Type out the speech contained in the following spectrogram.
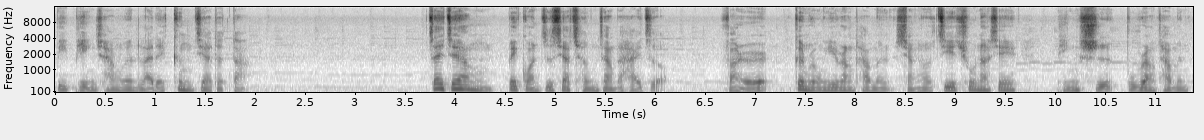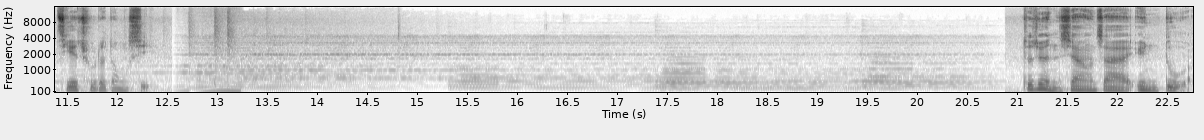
比平常人来的更加的大。在这样被管制下成长的孩子哦，反而更容易让他们想要接触那些平时不让他们接触的东西。这就很像在印度啊，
